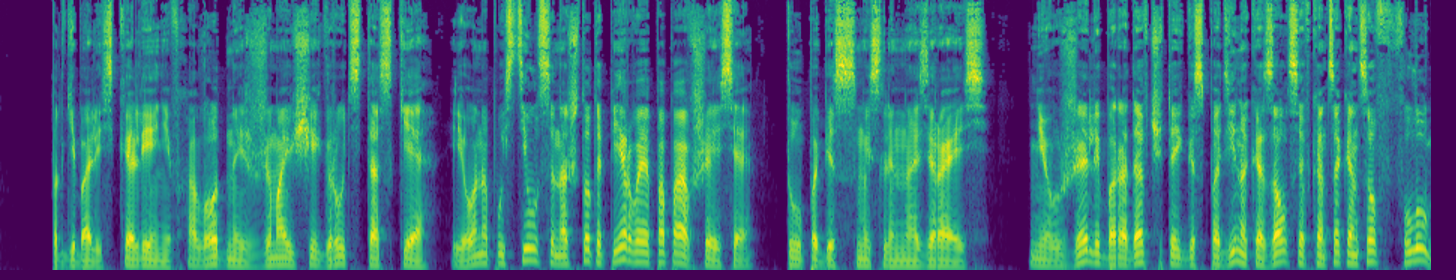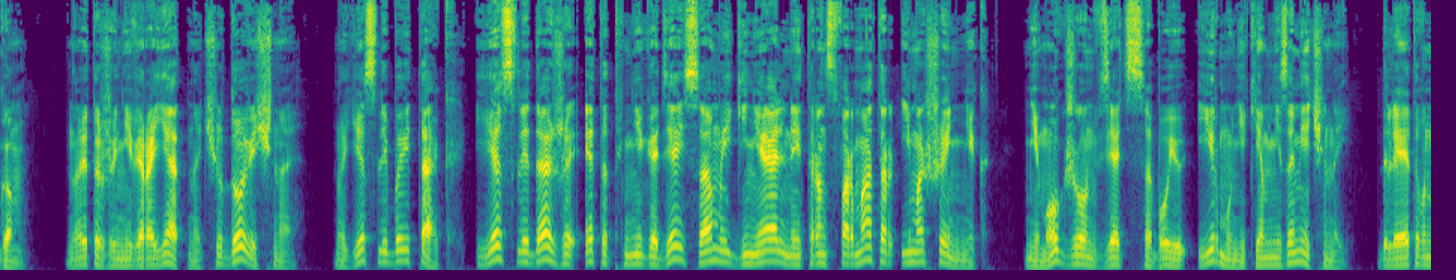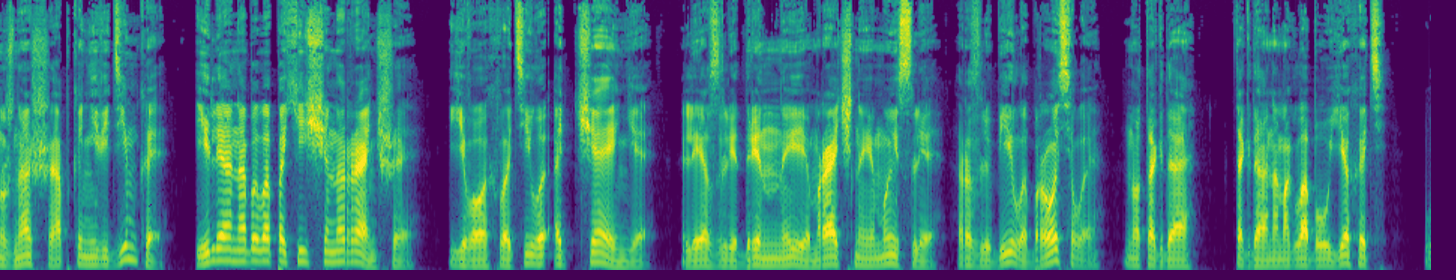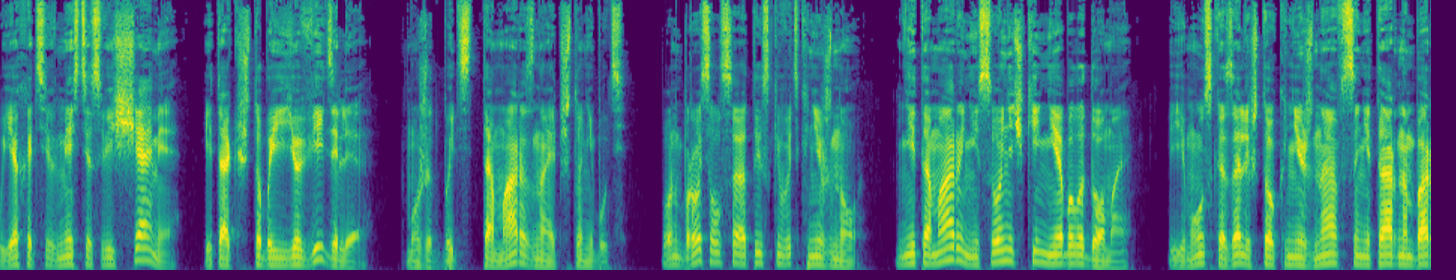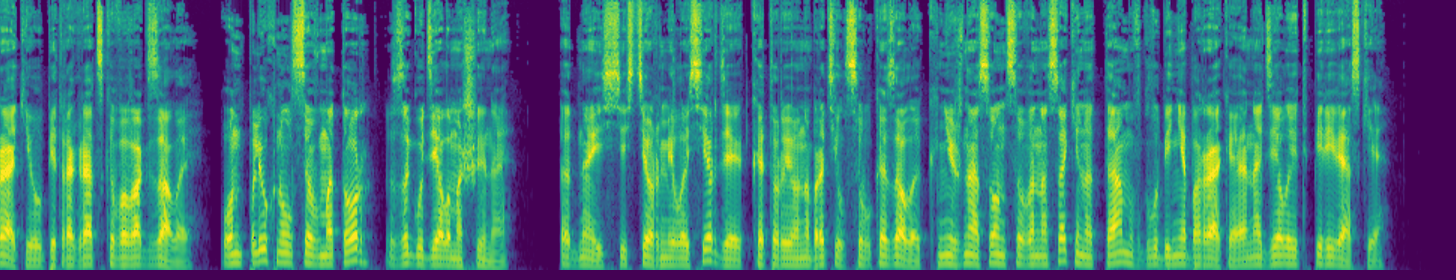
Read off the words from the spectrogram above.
Подгибались колени в холодной, сжимающей грудь тоске, и он опустился на что-то первое попавшееся, тупо бессмысленно озираясь. Неужели бородавчатый господин оказался в конце концов флугом? Но это же невероятно, чудовищно. Но если бы и так, если даже этот негодяй самый гениальный трансформатор и мошенник, не мог же он взять с собою Ирму никем не замеченной? Для этого нужна шапка-невидимка? Или она была похищена раньше? Его охватило отчаяние. Лезли дрянные, мрачные мысли. Разлюбила, бросила. Но тогда... Тогда она могла бы уехать... Уехать вместе с вещами, и так, чтобы ее видели. Может быть, Тамара знает что-нибудь. Он бросился отыскивать княжну. Ни Тамары, ни Сонечки не было дома. Ему сказали, что княжна в санитарном бараке у Петроградского вокзала. Он плюхнулся в мотор, загудела машина. Одна из сестер милосердия, к которой он обратился, указала, княжна Солнцева-Насакина там, в глубине барака, она делает перевязки.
